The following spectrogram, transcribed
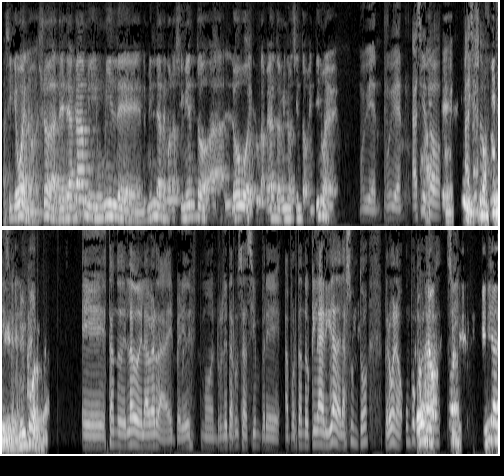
así que bueno, yo desde acá mi humilde, humilde reconocimiento al Lobo y su campeonato de 1929. Muy bien, muy bien. Haciendo, Eh, sí, haciendo justicia. no importa. Eh, estando del lado de la verdad, el periodismo en ruleta rusa siempre aportando claridad al asunto, pero bueno, un poco bueno, sí, quería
